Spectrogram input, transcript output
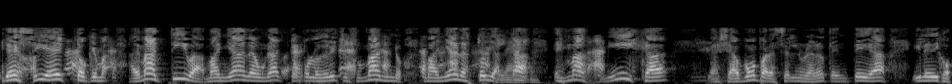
decí esto, que ma- además activa. Mañana un acto por los derechos humanos, mañana estoy acá. Es más, mi hija la llamó para hacerle una nota en TEA y le dijo,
